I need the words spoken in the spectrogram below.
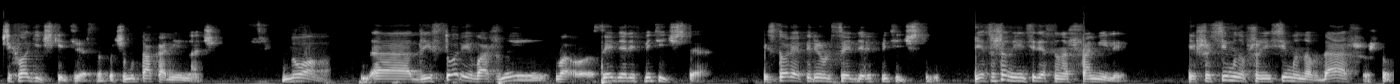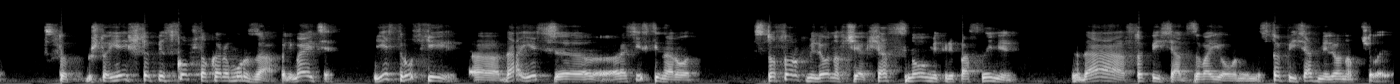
психологически интересно, почему так, а не иначе. Но э, для истории важны среднеарифметическое. История оперирует среднеарифметическими. Ей совершенно неинтересны наши фамилии. И что Симонов, что не Симонов, да, что, что, что, что есть что Песков, что Карамурза, понимаете? Есть русский, э, да, есть э, российский народ. 140 миллионов человек. Сейчас с новыми крепостными да, 150 завоеванными, 150 миллионов человек.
